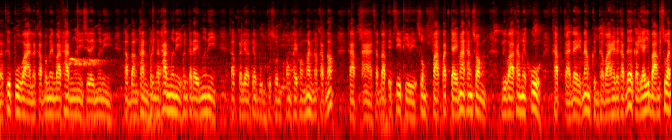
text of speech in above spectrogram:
ก็คือปูวานแหละครับบ่แม่นว่าท่านมื้อนี้สิได้มื้อนี้ครับบางท่านเพิ่นก็ท่านมื้อนี้เพิ่นก็ได้มื้อนี้ครับก็แล้วแต่บุญกุศลของไผของมันเนาะครับเนาะครับอ่าสำหรับ FC TV ส่งฝากปัจจัยมาทางช่อง หรือว่าทางแม่คู่ครับก็ได้นํขึ้นถวายให้นะครับเด้อก็เหลืออยู่บางส่วน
